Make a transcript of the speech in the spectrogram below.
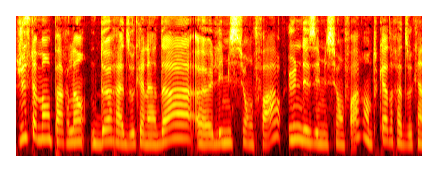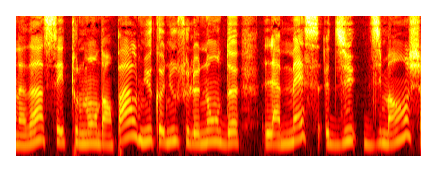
Justement, parlant de Radio-Canada, euh, l'émission phare, une des émissions phares, en tout cas de Radio-Canada, c'est Tout le monde en parle, mieux connu sous le nom de La messe du dimanche.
